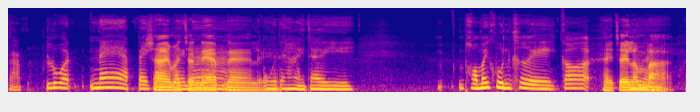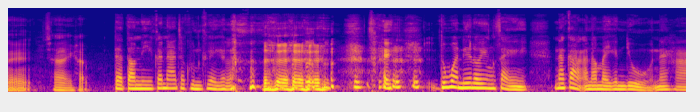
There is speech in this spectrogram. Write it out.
แบบลวดแนบไปกับใช่ มันจะใบหาแนบแน่เลยโอ้แต่หายใจ พอไม่คุ้นเคยก็หายใจลำบากนะใช่ครับ แต่ตอนนี้ก็น่าจะคุ้นเคยกันแล้วใช่ทุกวันนี้เรายังใส่หน้ากากอนามัยกันอยู่นะคะ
